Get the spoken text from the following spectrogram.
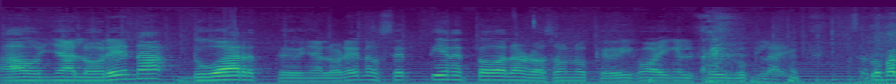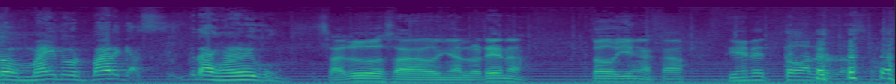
a doña Lorena Duarte. Doña Lorena, usted tiene toda la razón lo que dijo ahí en el Facebook Live. Saludos para don Minor Vargas, gran amigo. Saludos a doña Lorena. Todo bien acá. tiene toda la razón.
